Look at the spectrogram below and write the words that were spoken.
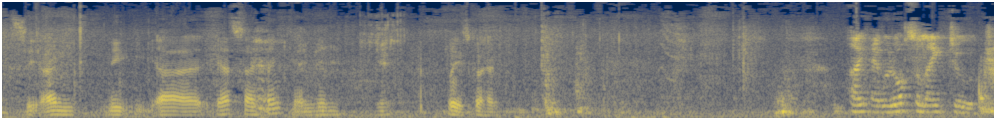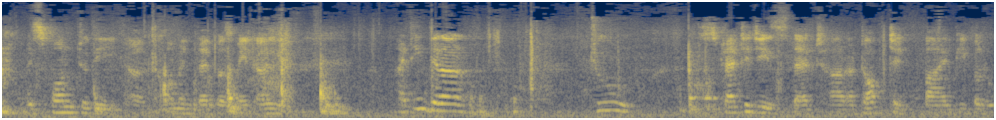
Let's see, I'm uh, yes, I think, and then please go ahead. I, I would also like to respond to the uh, comment that was made earlier. I think there are two strategies that are adopted by people who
